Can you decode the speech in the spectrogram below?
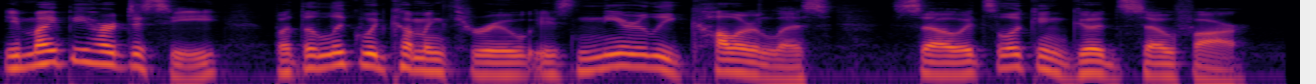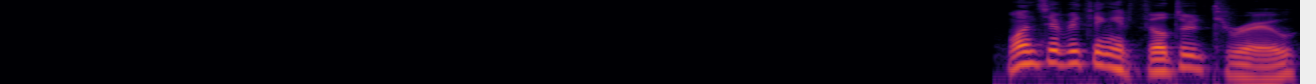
It might be hard to see, but the liquid coming through is nearly colorless, so it's looking good so far. Once everything had filtered through,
